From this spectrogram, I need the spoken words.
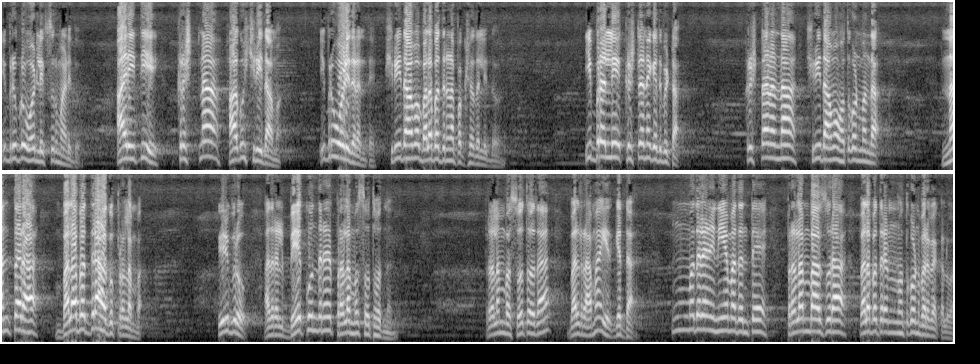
ಇಬ್ಬರಿಬ್ರು ಓಡ್ಲಿಕ್ಕೆ ಶುರು ಮಾಡಿದ್ದು. ಆ ರೀತಿ ಕೃಷ್ಣ ಹಾಗೂ ಶ್ರೀಧಾಮ. ಇಬ್ರು ಓಡಿದರಂತೆ. ಶ್ರೀಧಾಮ ಬಲಭದ್ರನ ಪಕ್ಷದಲ್ಲಿದ್ದವನು. ಇಬ್ಬರಲ್ಲಿ ಕೃಷ್ಣನೇ ಗೆದ್ದುಬಿಟ್ಟ ಕೃಷ್ಣನನ್ನ ಶ್ರೀಧಾಮ ಹೊತ್ಕೊಂಡು ಬಂದ. ನಂತರ ಬಲಭದ್ರ ಹಾಗೂ ಪ್ರಲಂಬ. ಇವರಿಬ್ರು ಅದರಲ್ಲಿ ಬೇಕು ಅಂದ್ರೆ ಪ್ರಲಂಬ ಸೋತೋದ್ನಂತೆ. ಪ್ರಲಂಬ ಸೋತೋದ ಬಲರಾಮ ಗೆದ್ದ. ಮೊದಲನೇ ನಿಯಮದಂತೆ ಪ್ರಲಂಬಾಸುರ ಬಲಭದ್ರನನ್ನು ಹೊತ್ಕೊಂಡು ಬರಬೇಕಲ್ವ?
